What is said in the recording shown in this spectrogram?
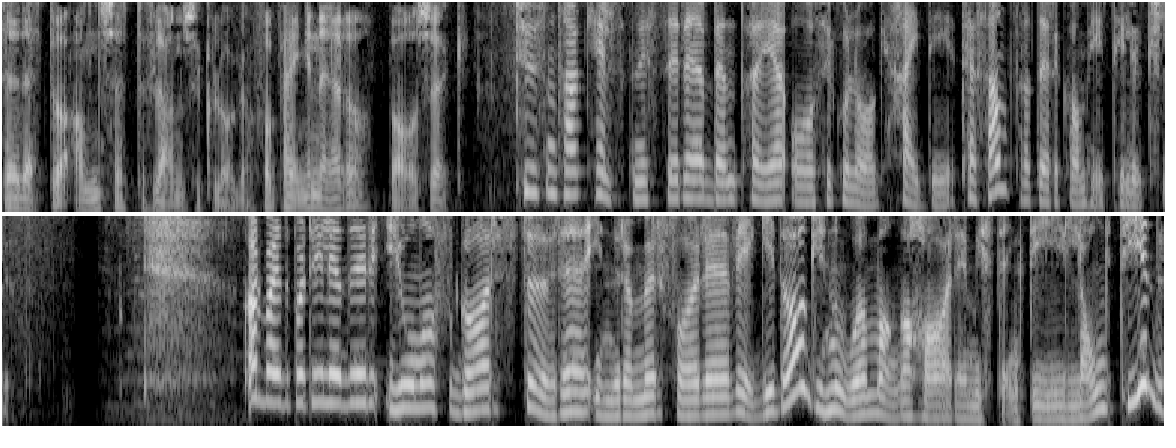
til dette, og ansetter flere psykologer. For pengene er der, bare søk. Tusen takk, helseminister Bent Høie og psykolog Heidi Tessan, for at dere kom hit til Ukeslutt. Arbeiderpartileder Jonas Gahr Støre innrømmer for VG i dag noe mange har mistenkt i lang tid,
